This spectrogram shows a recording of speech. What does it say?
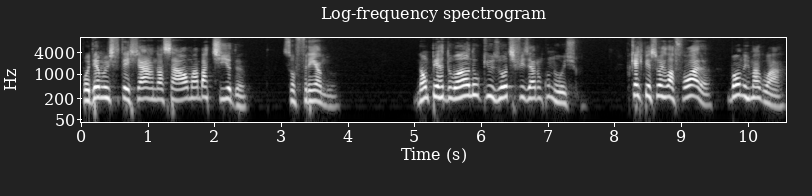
Podemos deixar nossa alma abatida sofrendo, não perdoando o que os outros fizeram conosco. Porque as pessoas lá fora vão nos magoar.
